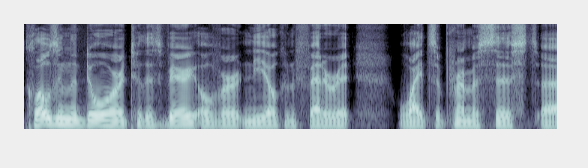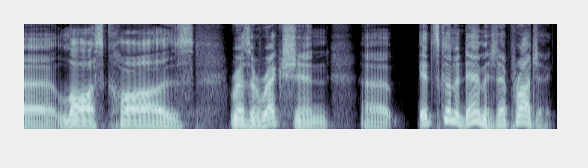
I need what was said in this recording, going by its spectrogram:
closing the door to this very overt neo-Confederate white supremacist uh, lost cause resurrection uh, it's going to damage that project.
